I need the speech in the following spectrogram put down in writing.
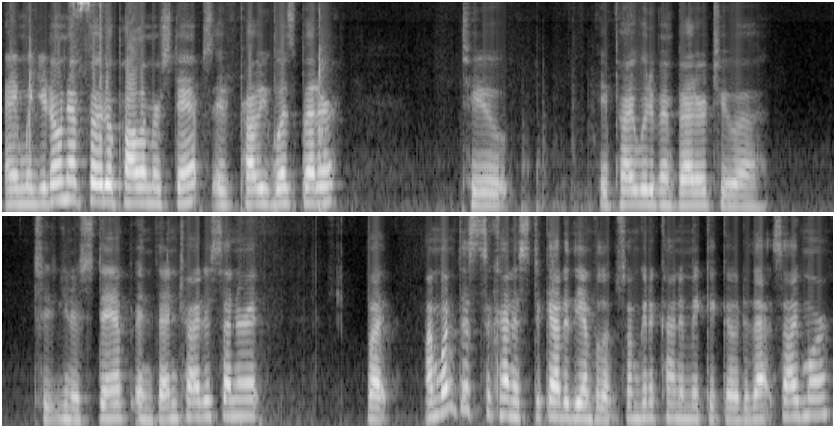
And when you don't have photopolymer stamps, it probably was better to, it probably would have been better to, uh, to, you know, stamp and then try to center it. But I want this to kind of stick out of the envelope, so I'm going to kind of make it go to that side more.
